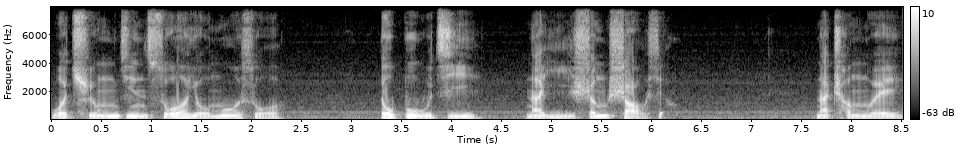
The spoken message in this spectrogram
我穷尽所有摸索，都不及那一声哨响，那成为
